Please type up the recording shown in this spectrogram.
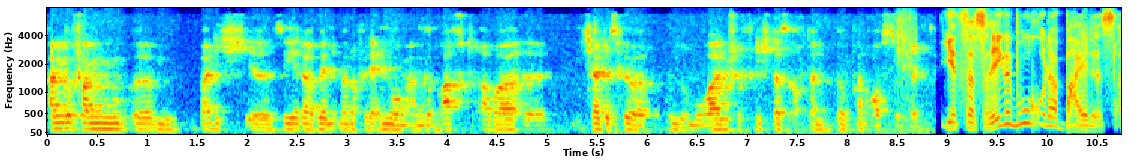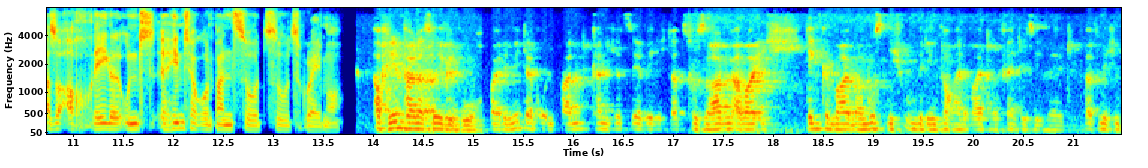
angefangen, ähm, weil ich äh, sehe, da werden immer noch viele Änderungen angebracht, aber äh, ich halte es für unsere moralische Pflicht, das auch dann irgendwann rauszubringen. Jetzt das Regelbuch oder beides? Also auch Regel- und Hintergrundband zu, zu, zu Greymore? Auf jeden Fall das Regelbuch. Bei dem Hintergrundband kann ich jetzt sehr wenig dazu sagen, aber ich denke mal, man muss nicht unbedingt noch eine weitere Fantasy-Welt veröffentlichen.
